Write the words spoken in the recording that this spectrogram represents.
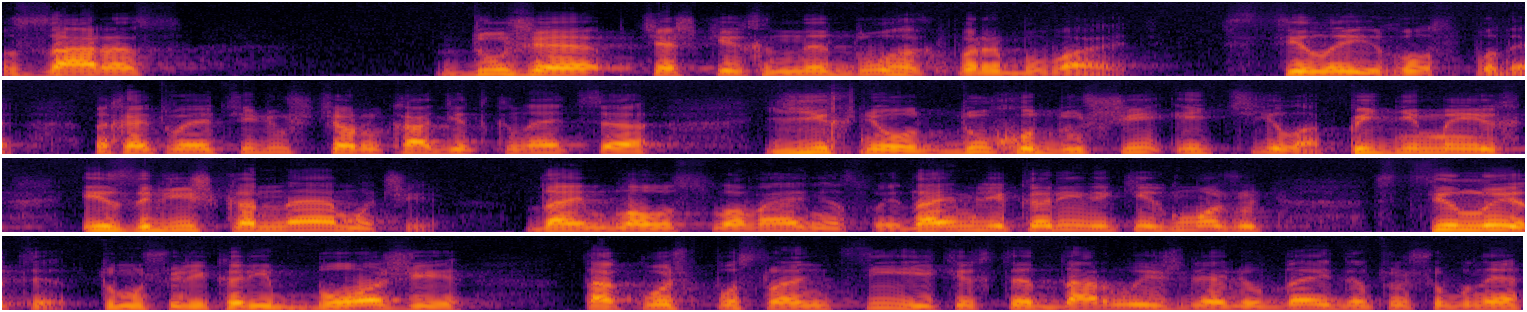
зараз дуже в тяжких недугах перебувають. Зціли Господи. Нехай Твоя цілюща рука діткнеться їхнього духу, душі і тіла. Підніми їх із ліжка немочі, дай їм благословення своє, дай їм лікарів, яких можуть зцілити, тому що лікарі Божі також посланці, яких ти даруєш для людей, для того, щоб вони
